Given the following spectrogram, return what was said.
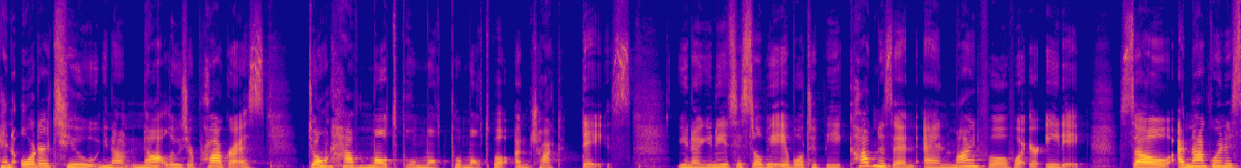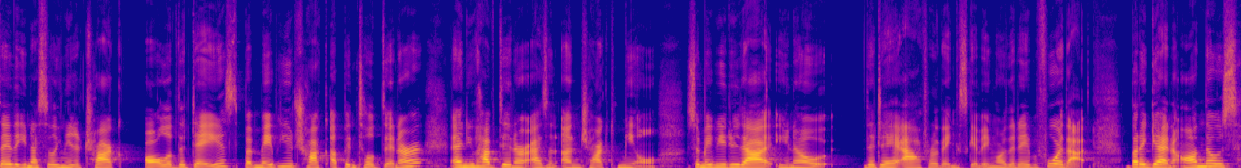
in order to, you know, not lose your progress, don't have multiple, multiple, multiple untracked days. You know, you need to still be able to be cognizant and mindful of what you're eating. So, I'm not going to say that you necessarily need to track all of the days, but maybe you track up until dinner and you have dinner as an untracked meal. So, maybe you do that, you know, the day after Thanksgiving or the day before that. But again, on those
